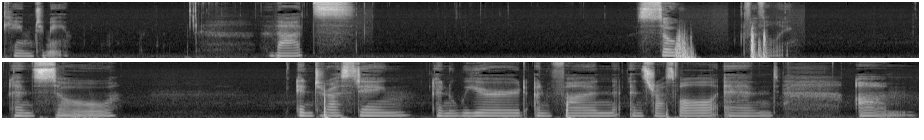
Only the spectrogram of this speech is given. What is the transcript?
came to me. That's so fulfilling and so interesting and weird and fun and stressful and um,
